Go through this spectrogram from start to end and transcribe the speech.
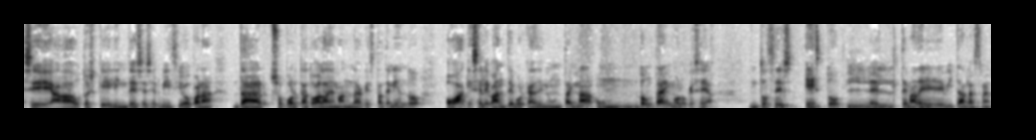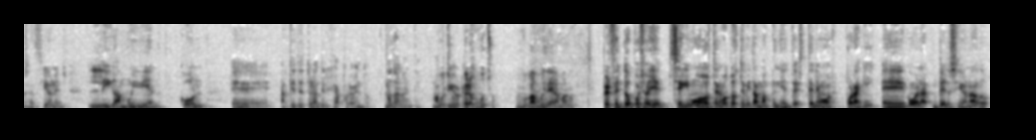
se haga autoscaling de ese servicio para dar soporte a toda la demanda que está teniendo o a que se levante porque ha tenido un time un downtime o lo que sea. Entonces, esto, el tema de evitar las transacciones liga muy bien con eh, arquitecturas dirigidas por eventos. ¿no? Totalmente. A Mucho, pero mucho. Va muy de la mano. Perfecto, pues oye, seguimos, tenemos dos temitas más pendientes. Tenemos por aquí, eh, ¿cómo era? Versionado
